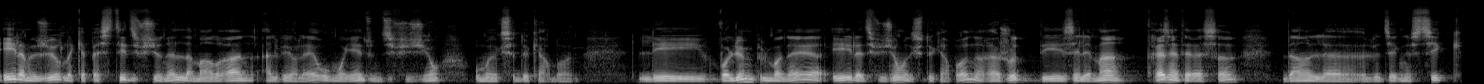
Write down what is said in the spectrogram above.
et la mesure de la capacité diffusionnelle de la membrane alvéolaire au moyen d'une diffusion au monoxyde de carbone. Les volumes pulmonaires et la diffusion au monoxyde de carbone rajoutent des éléments très intéressants dans le, diagnostic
